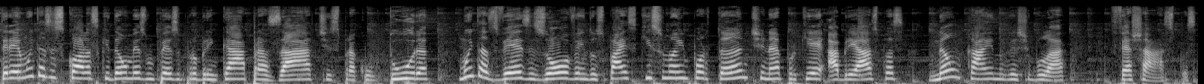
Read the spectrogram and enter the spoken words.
Terei muitas escolas que dão o mesmo peso para o brincar, para as artes, para a cultura. Muitas vezes ouvem dos pais que isso não é importante, né? Porque, abre aspas, não cai no vestibular, fecha aspas.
